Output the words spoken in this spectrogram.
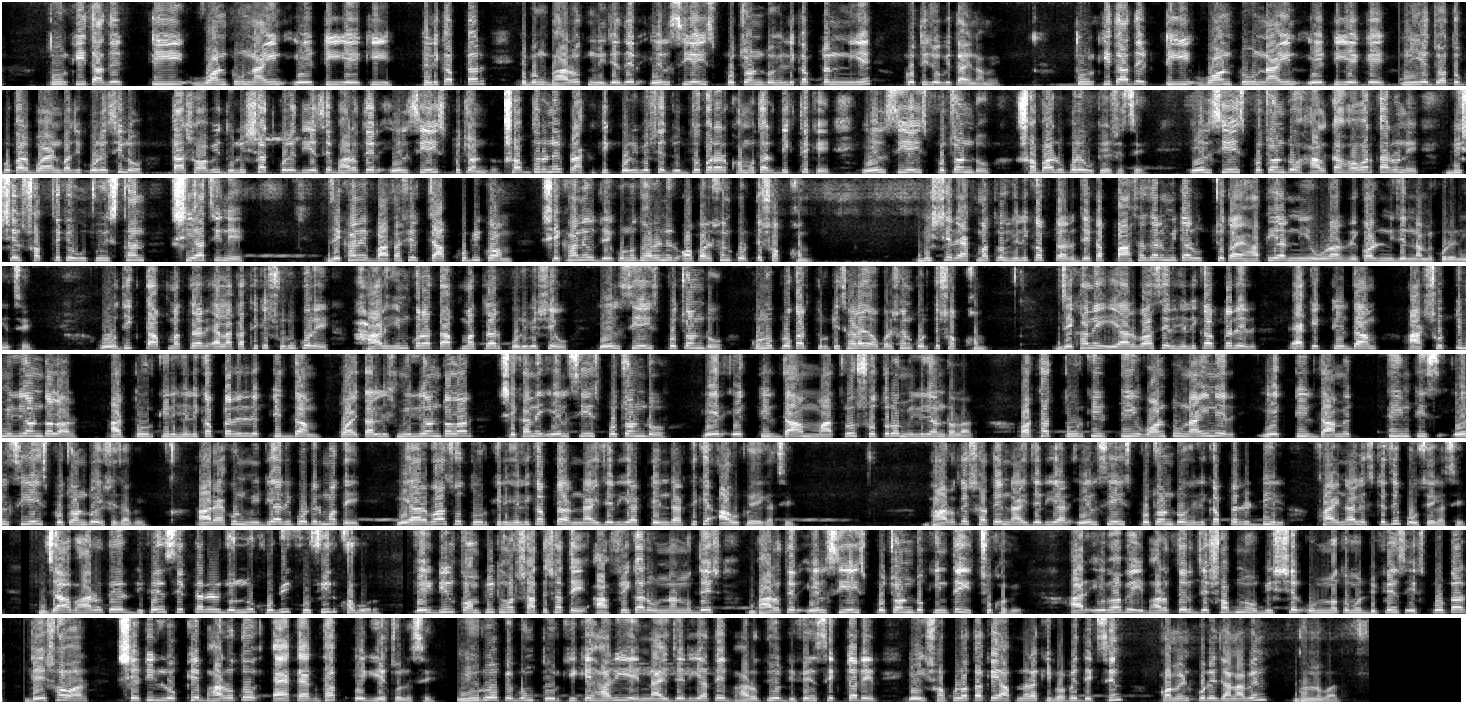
তুর্কি তাদের T one two nine A T A কি হেলিকপ্টার? এবং ভারত নিজেদের এলসিএইচ প্রচণ্ড হেলিকপ্টার নিয়ে প্রতিযোগিতায় নামে। তুর্কি তাদের T one two nine ATA কে নিয়ে যত প্রকার বয়ানবাজি করেছিল তা সবই ধূলিসাৎ করে দিয়েছে ভারতের এলসিএইচ প্রচণ্ড। সব ধরনের প্রাকৃতিক পরিবেশে যুদ্ধ করার ক্ষমতার দিক থেকে এলসিএইচ প্রচণ্ড সবার উপরে উঠে এসেছে। এলসিএইচ প্রচণ্ড হালকা হওয়ার কারণে বিশ্বের সবথেকে উঁচু স্থান সিয়াচিনে, যেখানে বাতাসের চাপ খুবই কম, সেখানেও যে কোনো ধরনের অপারেশন করতে সক্ষম। বিশ্বের একমাত্র হেলিকপ্টার যেটা পাঁচ হাজার মিটার উচ্চতায় হাতিয়ার নিয়ে ওড়ার রেকর্ড নিজের নামে করে নিয়েছে। অধিক তাপমাত্রার এলাকা থেকে শুরু করে হাড় হিম করা তাপমাত্রার পরিবেশেও এলসিএইচ প্রচণ্ড কোনো প্রকার ত্রুটি ছাড়াই অপারেশন করতে সক্ষম। যেখানে এয়ারবাসের হেলিকপ্টারের এক একটির দাম আটষট্টি মিলিয়ন ডলার আর তুর্কির হেলিকপ্টারের একটির দাম পঁয়তাল্লিশ মিলিয়ন ডলার, সেখানে এলসিএস প্রচণ্ড এর একটির দাম মাত্র সতেরো মিলিয়ন ডলার। অর্থাৎ তুর্কির টি ওয়ান টু নাইনের একটির দামের তিনটি এলসিএস প্রচণ্ড এসে যাবে। আর এখন মিডিয়া রিপোর্টের মতে, এয়ারবাস ও তুর্কির হেলিকপ্টার নাইজেরিয়ার টেন্ডার থেকে আউট হয়ে গেছে। ভারতের সাথে নাইজেরিয়ার এলসিএইচ প্রচণ্ড হেলিকপ্টারের ডিল ফাইনাল স্টেজে পৌঁছে গেছে, যা ভারতের ডিফেন্স সেক্টরের জন্য খুবই খুশির খবর। এই ডিল কমপ্লিট হওয়ার সাথে সাথে আফ্রিকার অন্যান্য দেশ ভারতের এলসিএইচ প্রচণ্ড কিনতে ইচ্ছুক হবে। আর এভাবেই ভারতের যে স্বপ্ন, বিশ্বের অন্যতম ডিফেন্স এক্সপোর্টার দেশ হওয়ার সেটির লক্ষ্যে ভারতও এক এক ধাপ এগিয়ে চলেছে। ইউরোপ এবং তুর্কিকে হারিয়ে নাইজেরিয়াতে ভারতীয় ডিফেন্স সেক্টরের এই সফলতাকে আপনারা কীভাবে দেখছেন, কমেন্ট করে জানাবেন। ধন্যবাদ।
